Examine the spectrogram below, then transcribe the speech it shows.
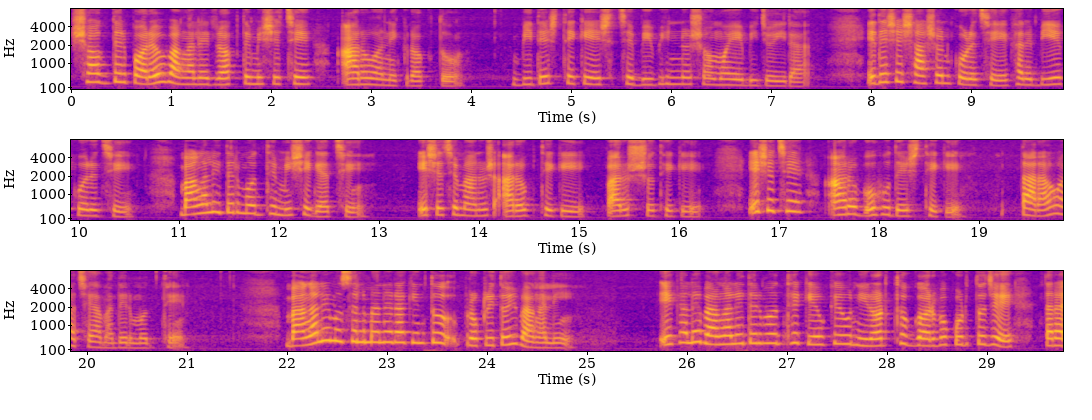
শকদের পরেও বাঙালির রক্তে মিশেছে আরও অনেক রক্ত। বিদেশ থেকে এসেছে বিভিন্ন সময়ে বিজয়ীরা। এদেশে শাসন করেছে, এখানে বিয়ে করেছে। বাঙালিদের মধ্যে মিশে গেছে। এসেছে মানুষ আরব থেকে, পারস্য থেকে। এসেছে আরও বহু দেশ থেকে। তারাও আছে আমাদের মধ্যে। বাঙালি মুসলমানেরা কিন্তু প্রকৃতই বাঙালি। একালে বাঙালিদের মধ্যে কেউ কেউ নিরর্থক গর্ব করত যে, তারা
